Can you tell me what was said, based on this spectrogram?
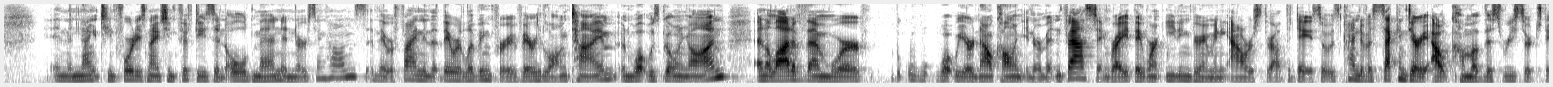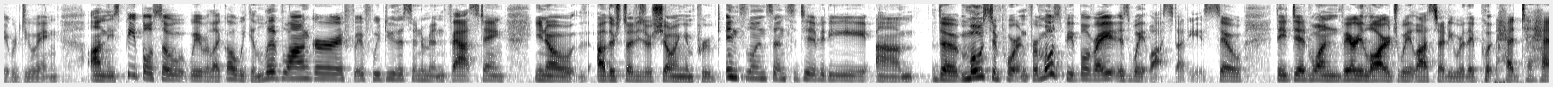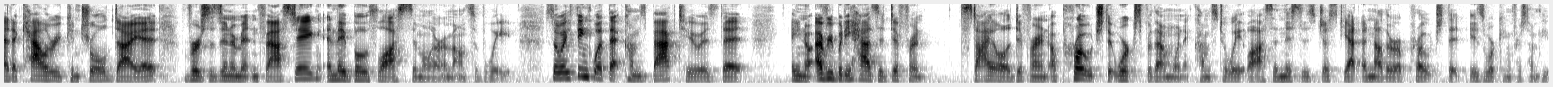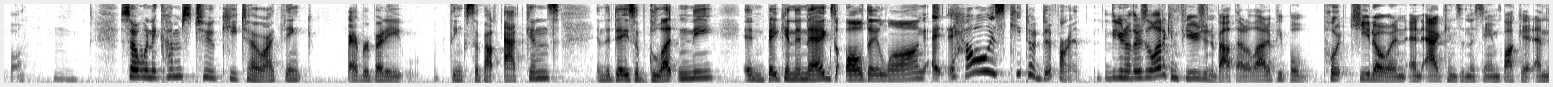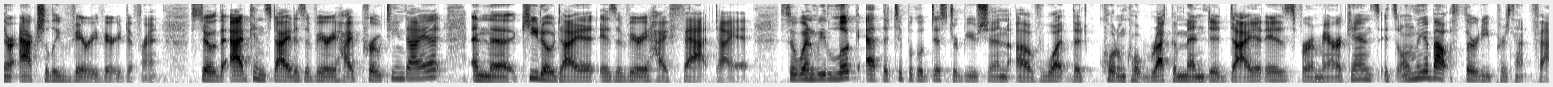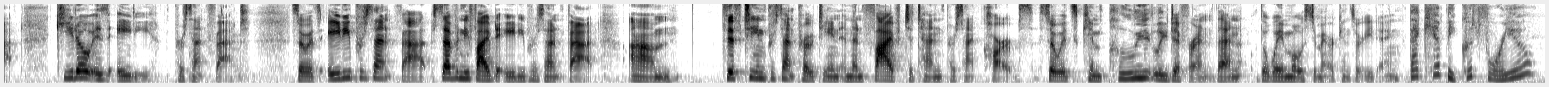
in the 1940s, 1950s in old men in nursing homes, and they were finding that they were living for a very long time and what was going on. And a lot of them were what we are now calling intermittent fasting, right? They weren't eating very many hours throughout the day. So it was kind of a secondary outcome of this research they were doing on these people. So we were like, oh, we can live longer if, if we do this intermittent fasting. You know, other studies are showing improved insulin sensitivity. Um, the most important for most people, right, is weight loss studies. So they did one very large weight loss study where they put head to head a calorie controlled diet versus intermittent fasting, and they both lost similar amounts of weight. So I think what that comes back to is that you know everybody has a different style, a different approach that works for them when it comes to weight loss. And this is just yet another approach that is working for some people. Hmm. So, when it comes to keto, I think everybody thinks about Atkins in the days of gluttony and bacon and eggs all day long. How is keto different? You know, there's a lot of confusion about that. A lot of people put keto and, and Atkins in the same bucket, and they're actually very, very different. So, the Atkins diet is a very high protein diet, and the keto diet is a very high fat diet. So, when we look at the typical distribution of what the quote unquote recommended diet is for Americans, it's only about 30% fat. Keto is 80% fat. So it's 80% fat, 75 to 80% fat, um, 15% protein, and then 5 to 10% carbs. So it's completely different than the way most Americans are eating. That can't be good for you,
